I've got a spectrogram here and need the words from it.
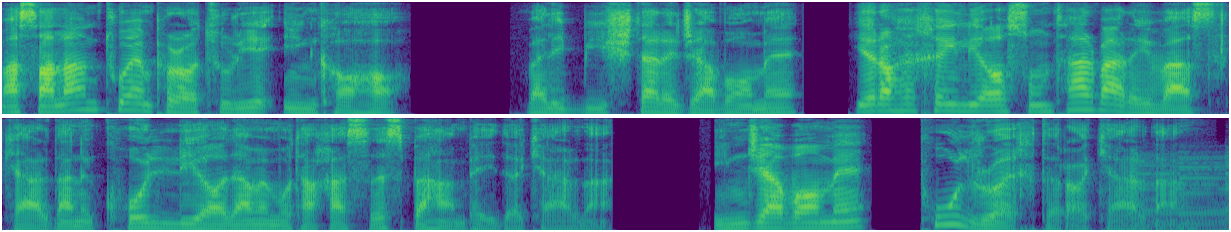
مثلا تو امپراتوری اینکاها. ولی بیشتر جوامع یه راه خیلی آسونتر برای وصل کردن کلی آدم متخصص به هم پیدا کردن. این جوامع پول رو اختراع کردن.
